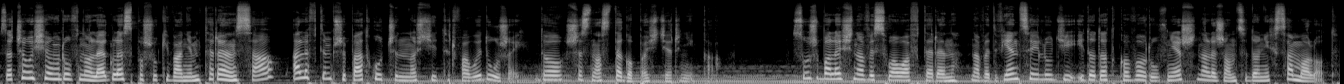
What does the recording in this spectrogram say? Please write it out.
zaczęły się równolegle z poszukiwaniem Terensa, ale w tym przypadku czynności trwały dłużej, do 16 października. Służba leśna wysłała w teren nawet więcej ludzi i dodatkowo również należący do nich samolot.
